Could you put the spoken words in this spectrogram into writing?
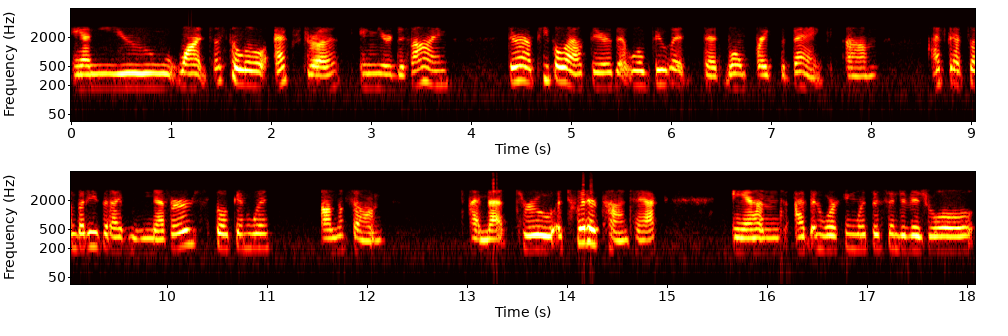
and you want just a little extra in your design, there are people out there that will do it that won't break the bank. Um, I've got somebody that I've never spoken with on the phone. I met through a Twitter contact, and I've been working with this individual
